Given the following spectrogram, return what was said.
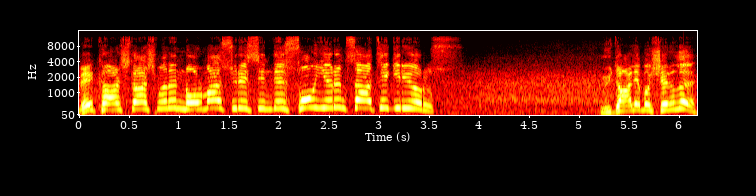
Ve karşılaşmanın normal süresinde son yarım saate giriyoruz. Müdahale başarılı.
